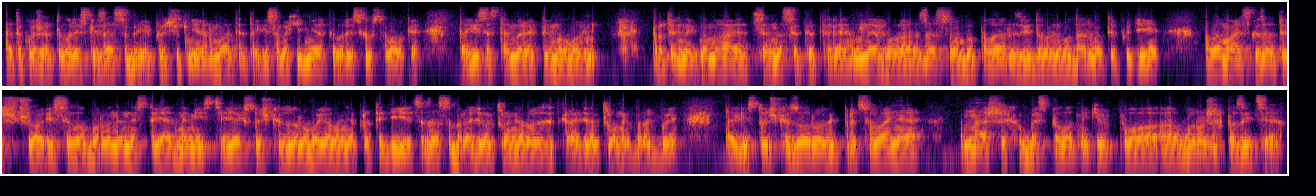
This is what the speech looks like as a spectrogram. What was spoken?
а також артилерійські засоби, як причепні гармати, так і самохідні артилерійські установки, так і системи реактивного вогню. Противник намагається наситити небо засобом БПЛА розвідувально ударного типу дії, але маю сказати, що і сили оборони не стоять на місці. Як з точки зору виявлення протидії, це засоби радіоелектронної розвідки, радіоелектронної боротьби, так і з точки зору відпрацювання наших безпілотників по е, ворожих позиціях.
